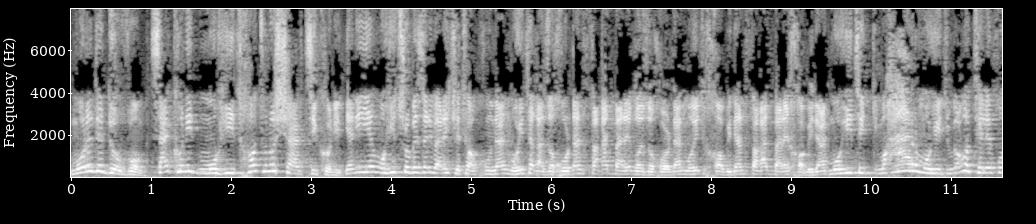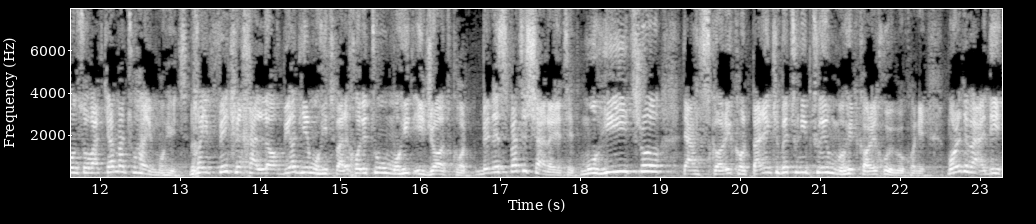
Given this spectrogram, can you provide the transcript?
مورد دوم سعی کنید محیط هاتون رو شرطی کنید. یعنی یه محیط رو بذاری برای کتاب خوندن محیط غذا خوردن فقط برای غذا خوردن محیط خوابیدن فقط برای خوابیدن. محیط هر محیط آقا تلفن صحبت کرد من تو همین محیط. می‌خوای فکر خلاق بیاد یه محیط برای خودت تو اون محیط ایجاد کن. به نسبت شرایطت محیط رو دستکاری کن. برای اینکه بتونی توی اون محیط کارهای خوبی بکنی. مورد بعدی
